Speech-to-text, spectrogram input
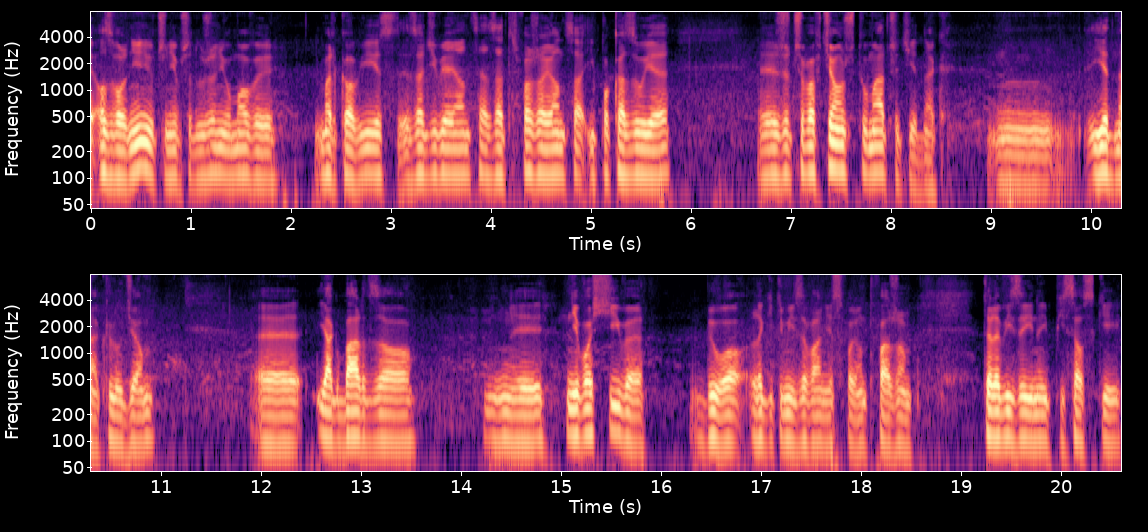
y, o zwolnieniu czy nie przedłużeniu umowy Markowi jest zadziwiająca, zatrważająca i pokazuje, y, że trzeba wciąż tłumaczyć jednak, mm, jednak ludziom, jak bardzo niewłaściwe było legitymizowanie swoją twarzą telewizyjnej, pisowskiej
